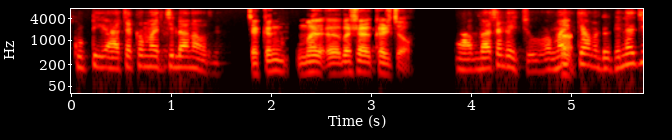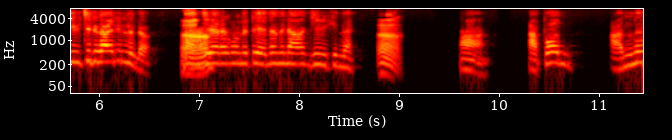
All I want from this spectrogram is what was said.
കുട്ടി ആ ചെക്കൻ മരിച്ചില്ല എന്നാ പറഞ്ഞു ചെക്കൻ കഴിച്ചോ? ആ വിഷം കഴിച്ചു. മരിക്കാൻ വേണ്ടി. പിന്നെ ജീവിച്ചിട്ട് കാര്യമില്ലല്ലോ. അഞ്ചു പേരെ കൊന്നിട്ട് എന്നെ അവൻ ജീവിക്കുന്നത് ആ. ആ. അപ്പൊ അന്ന്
